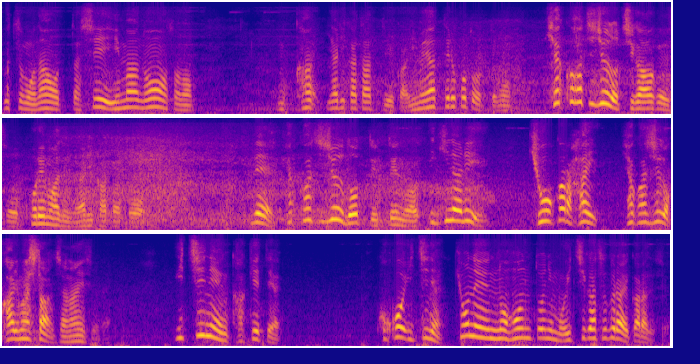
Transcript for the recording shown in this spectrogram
うつも治ったし、今のその、やり方っていうか、今やってることってもう180度違うわけですよ。これまでのやり方と。で、180度って言ってるのは、いきなり今日からはい、180度変わりましたじゃないですよね。1年かけて、ここ1年、去年の本当にもう1月ぐらいからですよ。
